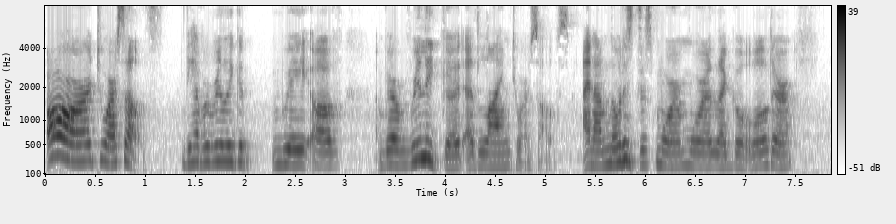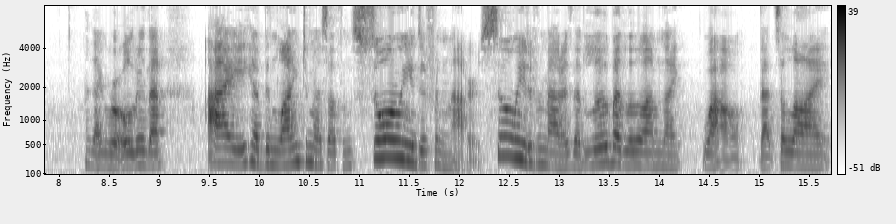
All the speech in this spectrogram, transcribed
or to ourselves. We have a really good way of we're really good at lying to ourselves. And I've noticed this more and more as I go older, as I grow older, that I have been lying to myself in so many different matters, so many different matters that little by little I'm like, wow, that's a lie.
